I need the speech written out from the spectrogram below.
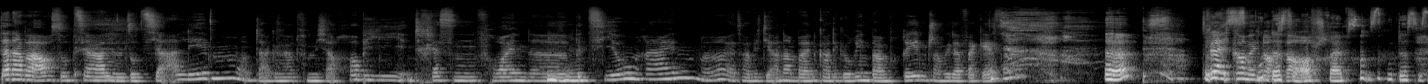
Dann aber auch soziale Sozialleben und da gehört für mich auch Hobby, Interessen, Freunde, Mhm. Beziehung rein. Ne? Jetzt habe ich die anderen beiden Kategorien beim Reden schon wieder vergessen. Vielleicht komme ich gut, noch dass du drauf. aufschreibst. Es ist gut, dass du es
